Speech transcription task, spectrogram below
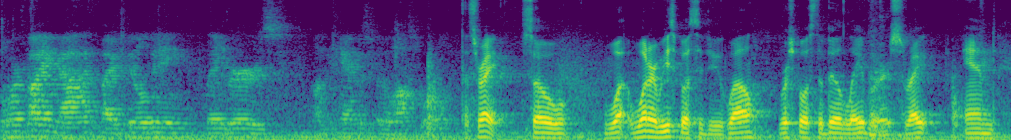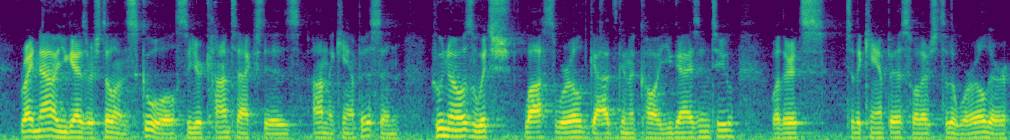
Glorifying God by building laborers on the campus for the lost world. That's right. So, what, what are we supposed to do? Well, we're supposed to build laborers, right? And right now, you guys are still in school, so your context is on the campus, and who knows which lost world God's going to call you guys into, whether it's to the campus, whether it's to the world, or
